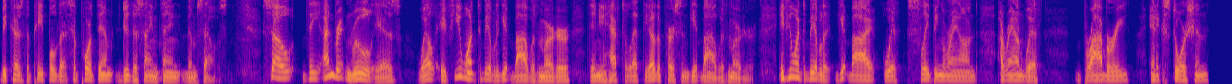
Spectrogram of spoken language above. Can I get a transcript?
because the people that support them do the same thing themselves. So the unwritten rule is well, if you want to be able to get by with murder, then you have to let the other person get by with murder. If you want to be able to get by with sleeping around, around with bribery and extortion,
